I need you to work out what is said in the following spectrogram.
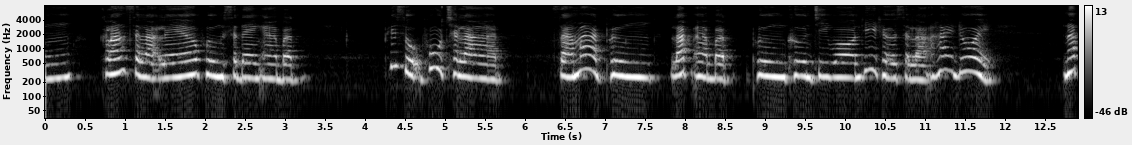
งฆ์ครั้นสละแล้วพึงแสดงอาบัติพิสุผู้ฉลาด สามารถพึงรับอาบัติพึงคืนจีวรที่เธอสละให้ด้วยนัด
